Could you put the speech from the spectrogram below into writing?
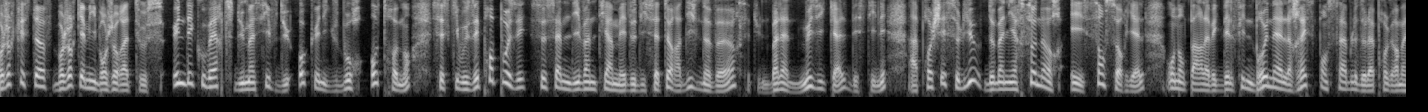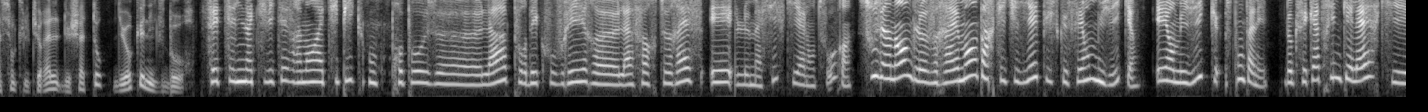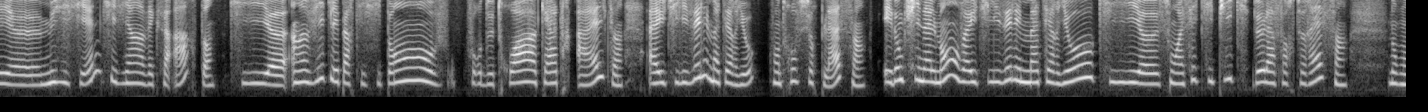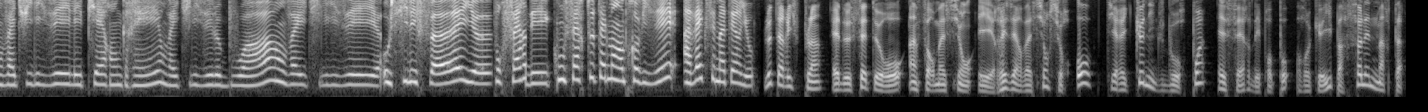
Bonjour Christophe, bonjour Camille, bonjour à tous. Une découverte du massif du Haut-Königsbourg autrement, c'est ce qui vous est proposé ce samedi 21 mai de 17h à 19h. C'est une balade musicale destinée à approcher ce lieu de manière sonore et sensorielle. On en parle avec Delphine Brunel, responsable de la programmation culturelle du château du Haut-Königsbourg. C'est une activité vraiment atypique qu'on propose euh, là pour découvrir euh, la forteresse et le massif qui alentoure sous un angle vraiment particulier puisque c'est en musique et en musique spontanée. Donc c'est Catherine Keller qui est euh, musicienne, qui vient avec sa harpe, qui euh, invite les participants au cours de 3 4 haltes à utiliser les matériaux qu'on trouve sur place. Et donc finalement, on va utiliser les matériaux qui euh, sont assez typiques de la forteresse. Donc on va utiliser les pierres en grès, on va utiliser le bois, on va utiliser aussi les feuilles euh, pour faire des concerts totalement improvisés avec ces matériaux. Le tarif plein est de 7 euros. Information et réservation sur haut-königsbourg.fr des propos recueillis par Solène Martin.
